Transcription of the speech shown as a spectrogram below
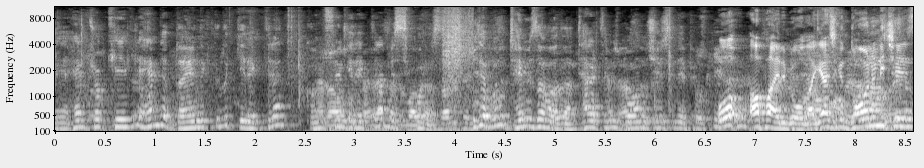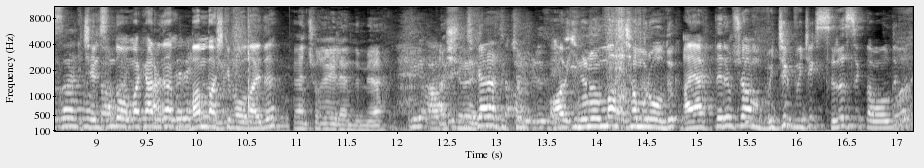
Ee, hem çok keyifli hem de dayanıklılık gerektiren, kondisyon gerektiren bir spor aslında. Bir de bunu temiz havada, tertemiz doğanın içerisinde yapıyoruz. O apayrı bir olay. Gerçekten doğanın içeris- içerisinde olmak harbiden bambaşka bir olaydı. Ben çok eğlendim ya. Çıkar artık çabuk. Abi inanılmaz çamur olduk. Ayaklarım şu an vıcık vıcık sırılsıklam olduk.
